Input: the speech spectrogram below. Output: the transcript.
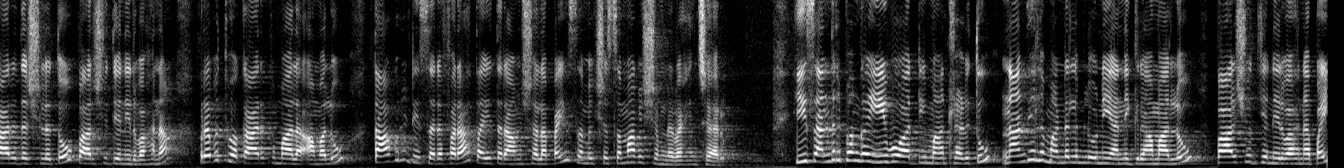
కార్యదర్శులతో పారిశుద్ధ్య నిర్వహణ ప్రభుత్వ కార్యక్రమాల అమలు తాగునీటి సరఫరా తదితర అంశాలపై సమీక్ష సమావేశం నిర్వహించారు. ఈ సందర్భంగా ఈఓఆర్డీ మాట్లాడుతూ నంద్యాల మండలంలోని అన్ని గ్రామాల్లో పారిశుద్ధ్య నిర్వహణపై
